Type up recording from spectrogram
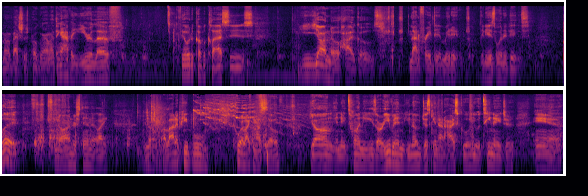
my bachelor's program. I think I have a year left failed a couple classes. Y'all know how it goes. Not afraid to admit it. It is what it is. But, you know, I understand that, like, you know, a lot of people who are like myself, young in their 20s, or even, you know, just getting out of high school, you a teenager, and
